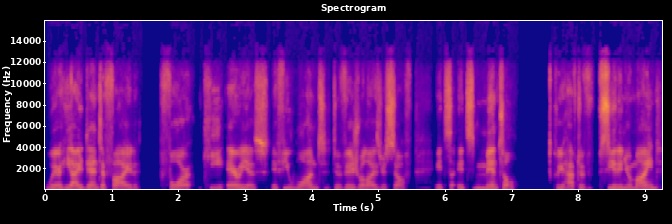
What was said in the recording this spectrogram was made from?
where he identified four key areas if you want to visualize yourself. It's it's mental, So you have to see it in your mind.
